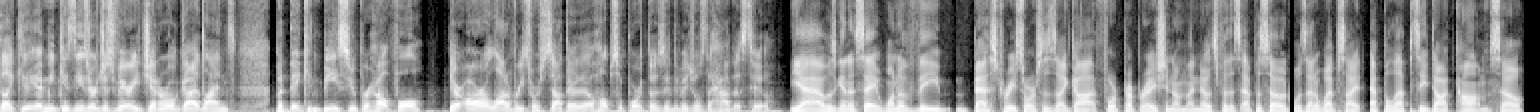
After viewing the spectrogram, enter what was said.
like i mean because these are just very general guidelines but they can be super helpful there are a lot of resources out there that will help support those individuals to have this too. Yeah, I was going to say one of the best resources I got for preparation on my notes for this episode was at a website, epilepsy.com. So,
